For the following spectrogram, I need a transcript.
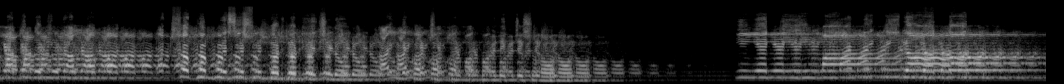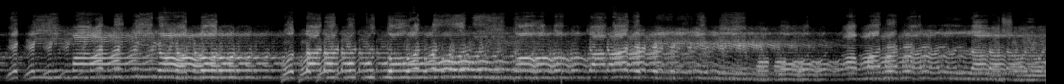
আমাদের নবীকে আল্লাহ পাক 100 গুণ বেশি সৌন্দর্য দিয়েছিল তাই লেখক ছন্দের মাধ্যমে লিখছে শুনো ইয়ে কি মান কি রতন এক ইমান কি রতন খোদার নরি আমার আল্লাহ স্বয়ং।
